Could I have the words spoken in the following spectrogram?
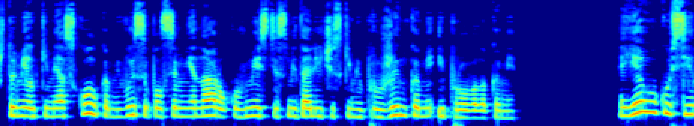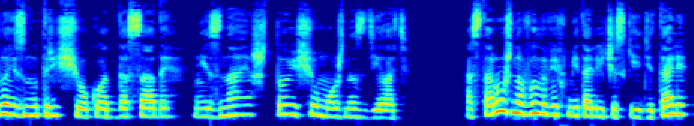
что мелкими осколками высыпался мне на руку вместе с металлическими пружинками и проволоками. Я укусила изнутри щеку от досады, не зная, что еще можно сделать. Осторожно выловив металлические детали,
